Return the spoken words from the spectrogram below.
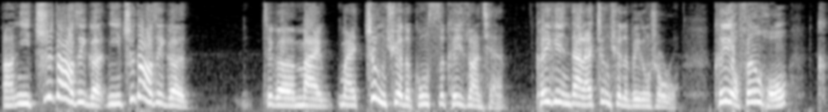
啊！你知道这个？你知道这个？这个买买正确的公司可以赚钱，可以给你带来正确的被动收入，可以有分红，可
